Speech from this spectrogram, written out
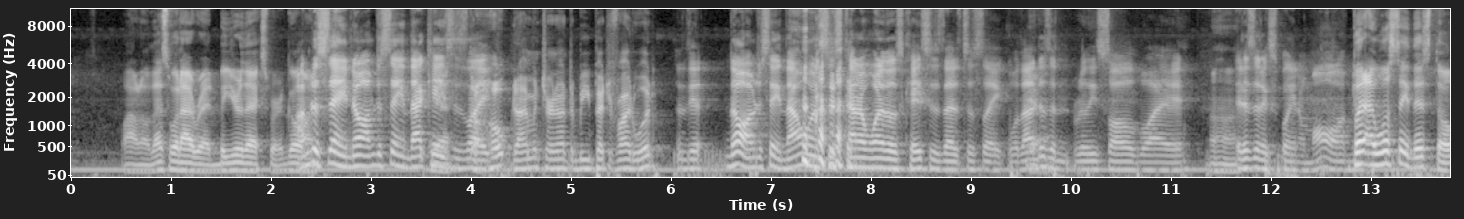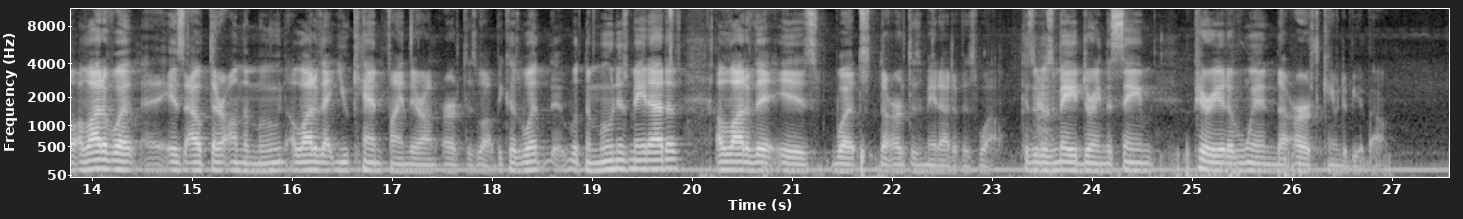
I don't know. That's what I read, but you're the expert. Go. I'm just saying. No, I'm just saying that case Yeah. is The like. Hope Diamond turned out to be petrified wood. The, no, I'm just saying that one's just kind of one of those cases that it's just like, well, that Yeah. doesn't really solve why. Uh-huh. It doesn't explain them all. I mean, But I will say this though, a lot of what is out there on the moon, a lot of that you can find there on Earth as well, because what what the moon is made out of, a lot of it is what the Earth is made out of as well, because it was made during the same period of when the Earth came to be about.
